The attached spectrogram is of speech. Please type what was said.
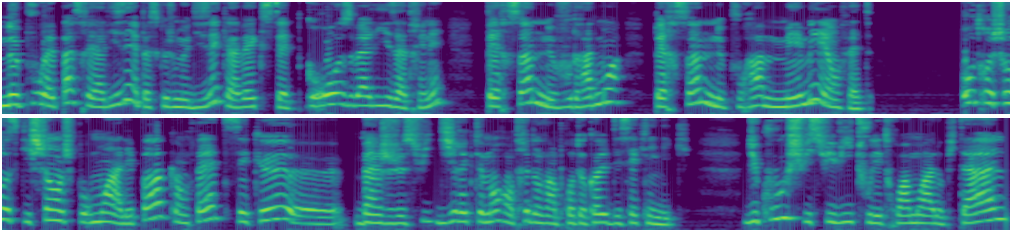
ne pourrait pas se réaliser parce que je me disais qu'avec cette grosse valise à traîner, personne ne voudra de moi, personne ne pourra m'aimer en fait. Autre chose qui change pour moi à l'époque, en fait, c'est que euh, ben je suis directement rentrée dans un protocole d'essai clinique. Du coup, je suis suivie tous les trois mois à l'hôpital,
